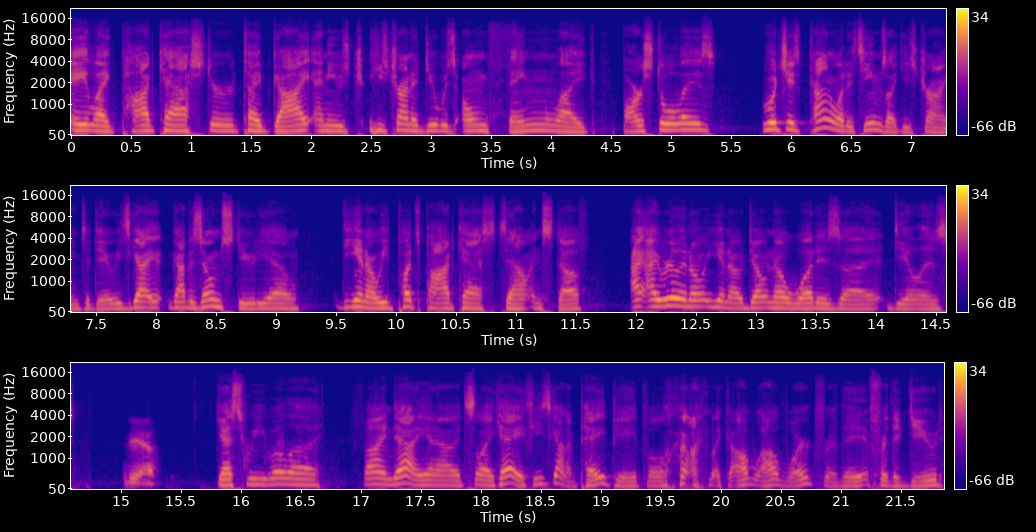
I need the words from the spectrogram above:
a like podcaster type guy, and he was he's trying to do his own thing like Barstool is, which is kind of what it seems like he's trying to do. He's got got his own studio. You know, he puts podcasts out and stuff. I, I really don't you know don't know what his uh, deal is Yeah. guess we will uh, find out. You know, it's like, hey, if he's gonna pay people, I'm like I'll I'll work for the for the dude.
